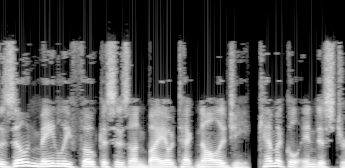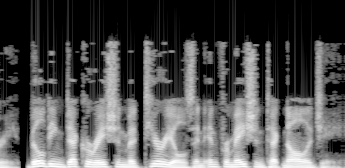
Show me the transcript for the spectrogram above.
The zone mainly focuses on biotechnology, chemical industry, building decoration materials and information technology.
